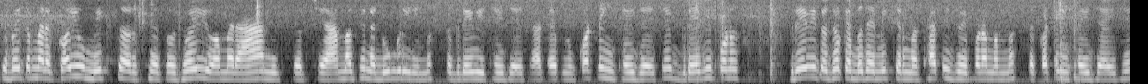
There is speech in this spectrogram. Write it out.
કે ભાઈ તમારે કયું મિક્સર છે? તો જોઈ લો અમારે આ મિક્સર છે. આમાં છે ને ડુંગળીની મસ્ત ગ્રેવી થઈ જાય છે. આ ટાઈપનું કટિંગ થઈ જાય છે. ગ્રેવી પણ ગ્રેવી તો જોકે બધા મિક્સરમાં થતી જ હોય, પણ આમાં મસ્ત કટિંગ થઈ જાય છે.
